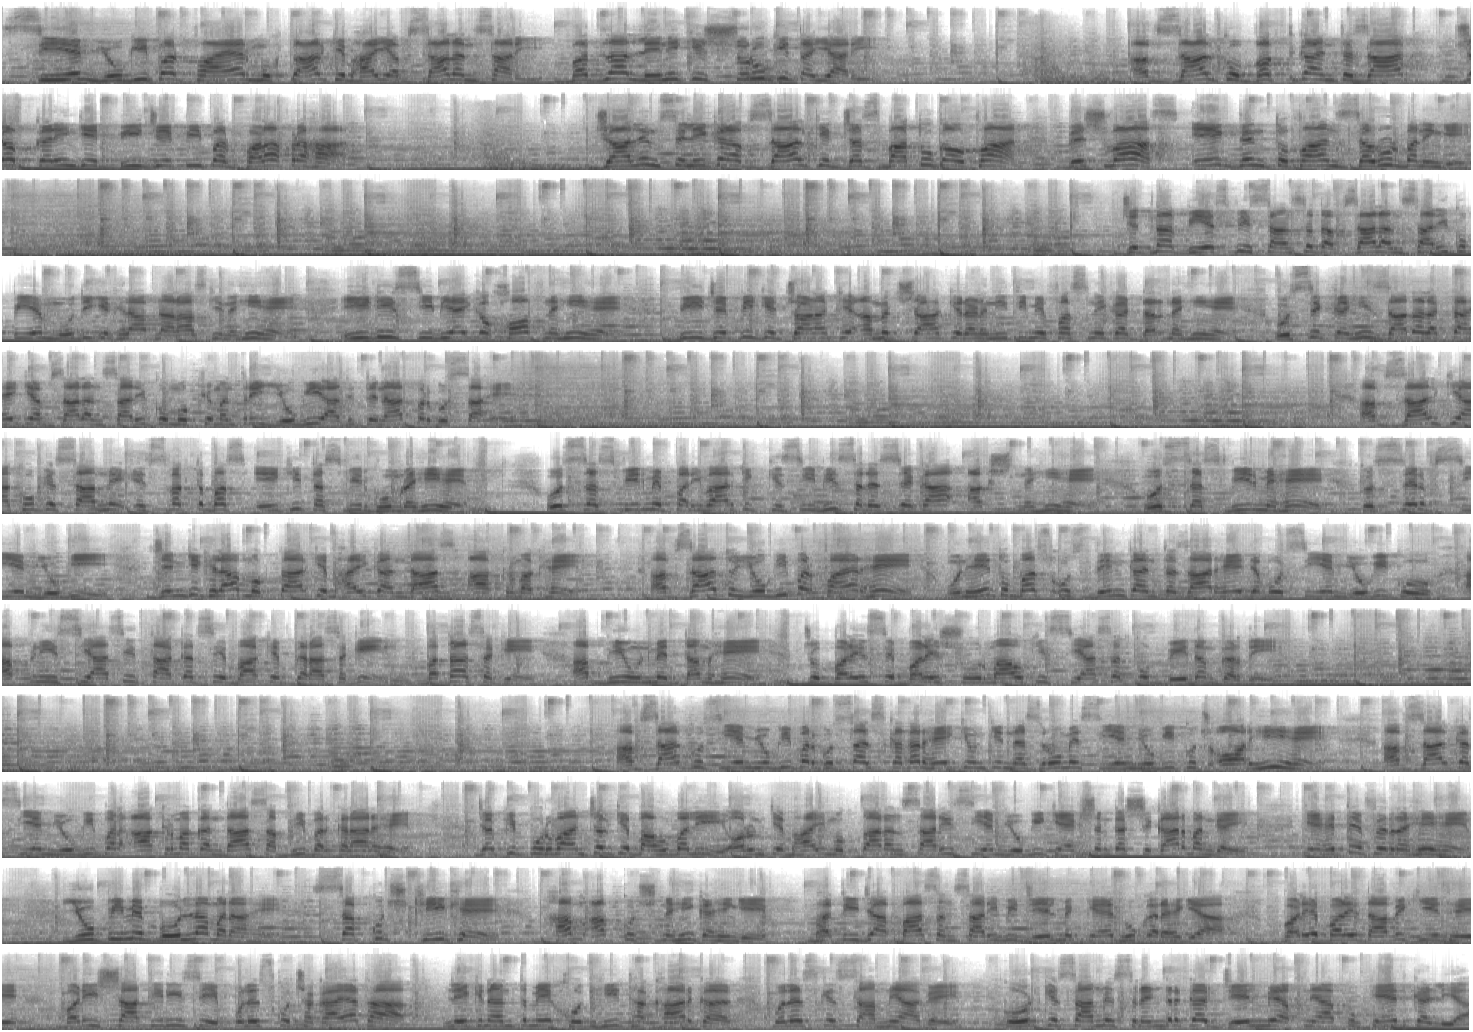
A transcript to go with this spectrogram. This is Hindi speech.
सीएम योगी पर फायर, मुख्तार के भाई अफजाल अंसारी, बदला लेने की शुरू की तैयारी। अफजाल को वक्त का इंतज़ार, जब करेंगे बीजेपी पर बड़ा प्रहार। जालिम से लेकर अफजाल के जज्बातों का उफान, विश्वास, एक दिन तूफ़ान ज़रूर बनेंगे। जितना बीएसपी सांसद अफजाल अंसारी को पीएम मोदी के खिलाफ नाराज़गी नहीं है ईडी सीबीआई का खौफ नहीं है बीजेपी के चाणक्य अमित शाह की रणनीति में फंसने का डर नहीं है। उससे कहीं ज़्यादा लगता है कि अफजाल अंसारी को मुख्यमंत्री योगी आदित्यनाथ पर गुस्सा है। अफजाल की आँखों के सामने इस वक्त बस एक ही तस्वीर घूम रही है। उस तस्वीर में परिवार के किसी भी सदस्य का अक्ष नहीं है। उस तस्वीर में है तो सिर्फ़ सीएम योगी, जिनके खिलाफ मुख्तार के भाई का अंदाज आक्रामक है। अफजाल तो योगी पर फायर हैं, उन्हें तो बस उस दिन का इंतज़ार है जब वो सीएम योगी को अपनी सियासी ताकत से वाकिफ करा सकें। बता सकें, अब भी उनमें दम है जो बड़े से बड़े शोरमाओं की सियासत को बेदम कर दे। अफजाल को सीएम योगी पर गुस्सा इस कदर है कि उनकी नज़रों में सीएम योगी कुछ और ही है। अफजाल का सीएम योगी पर आक्रामक अंदाज अब भी बरकरार है, जबकि पूर्वांचल के बाहुबली और उनके भाई मुख्तार अंसारी सीएम योगी के एक्शन का शिकार बन गए, कहते फिर रहे हैं, यूपी में बोलना मना है, सब कुछ ठीक है, हम अब कुछ नहीं कहेंगे। भतीजा अब्बास अंसारी भी जेल में कैद होकर रह गया बड़े बड़े दावे किए थे। बड़ी शातिरी से पुलिस को छकाया था, लेकिन अंत में खुद ही थकार कर पुलिस के सामने आ गए। कोर्ट के सामने सरेंडर कर जेल में अपने आप को कैद कर लिया।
